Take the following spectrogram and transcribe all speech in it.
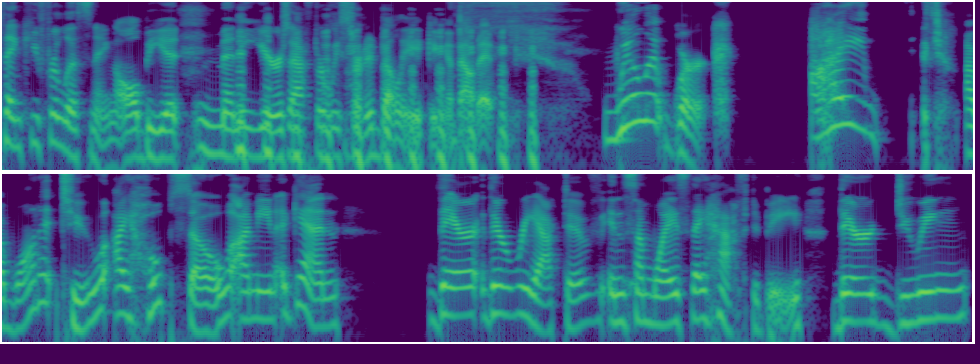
thank you for listening, albeit many years after we started belly aching about it. Will it work? I I want it to. I hope so. I mean, again, they're they're reactive in some ways they have to be. They're doing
